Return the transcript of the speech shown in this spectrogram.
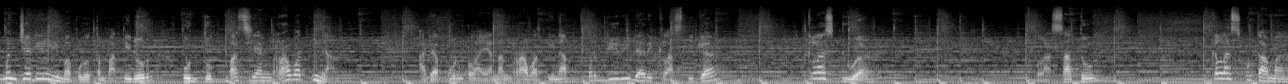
menjadi 50 tempat tidur untuk pasien rawat inap. Adapun pelayanan rawat inap terdiri dari kelas 3, kelas 2, kelas 1, kelas utama,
